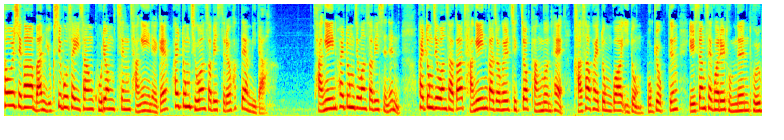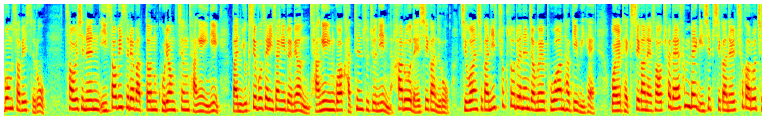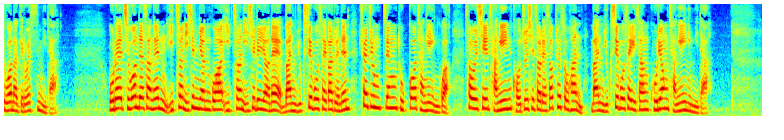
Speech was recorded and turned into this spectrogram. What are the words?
서울시가 만 65세 이상 고령층 장애인에게 활동 지원 서비스를 확대합니다. 장애인 활동 지원 서비스는 활동 지원사가 장애인 가정을 직접 방문해 가사 활동과 이동, 목욕 등 일상생활을 돕는 돌봄 서비스로 서울시는 이 서비스를 받던 고령층 장애인이 만 65세 이상이 되면 장애인과 같은 수준인 하루 4시간으로 지원 시간이 축소되는 점을 보완하기 위해 월 100시간에서 최대 320시간을 추가로 지원하기로 했습니다. 올해 지원 대상은 2020년과 2021년에 만 65세가 되는 최중증 독거 장애인과 서울시 장애인 거주시설에서 퇴소한 만 65세 이상 고령 장애인입니다.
